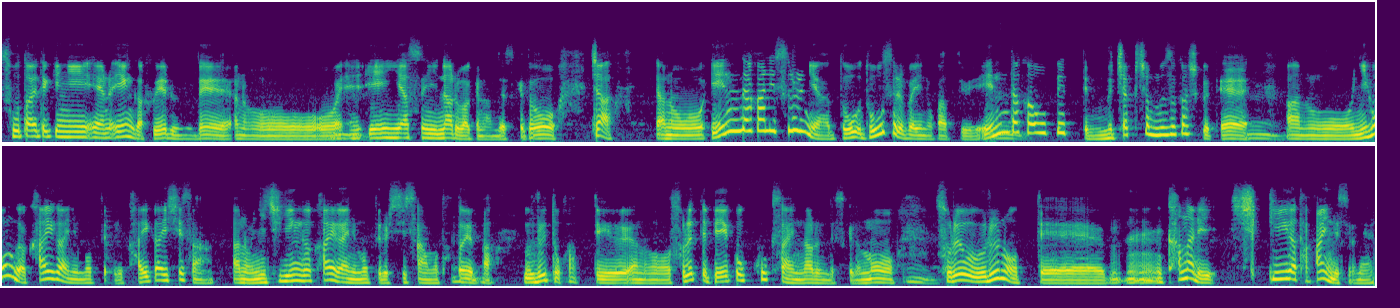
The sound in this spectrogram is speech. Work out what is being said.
相対的に円が増えるので、あの、円安になるわけなんですけど、じゃあ、あの、円高にするにはどう、どうすればいいのかっていう、円高オペってむちゃくちゃ難しくて、うん、あの、日本が海外に持ってる海外資産、あの、日銀が海外に持ってる資産を例えば、売るとかっていう、あの、それって米国国債になるんですけども、うん、それを売るのって、うん、かなり敷居が高いんですよね。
